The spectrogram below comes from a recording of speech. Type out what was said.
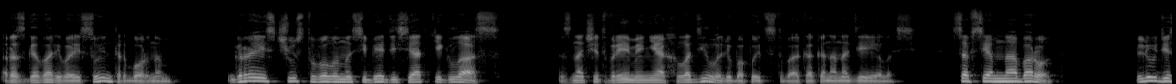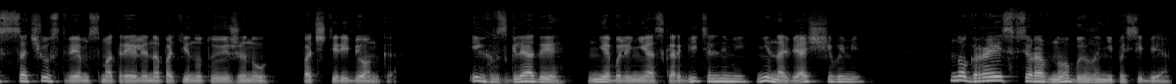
Разговаривая с Уинтерборном, Грейс чувствовала на себе десятки глаз. Значит, время не охладило любопытство, как она надеялась совсем наоборот. Люди с сочувствием смотрели на покинутую жену, почти ребенка. Их взгляды не были ни оскорбительными, ни навязчивыми, но Грейс все равно было не по себе.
